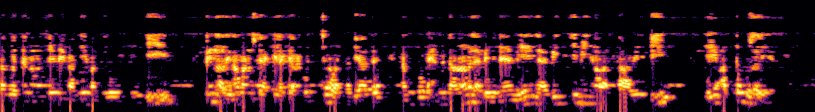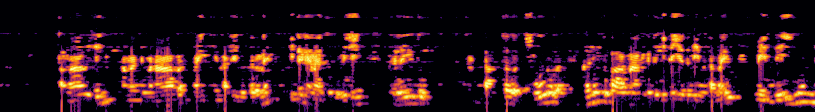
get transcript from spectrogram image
සර්වඥාන්සේ මේ කතියේ වතුයි වෙනලා වෙන මනුස්සයෙක් කියලා කියන කොච්චර වටිනවද අනුකෝප හැමදාම ලැබෙන්නේ නෑ මේ ලැබිච්ච මේ අවස්ථාවේදී ඒ අත්ත කුසලයේ සමාවිසින් අනන්‍ය මනාප මෛත්‍රී කටයුතු කරන ඉඳගෙන ඇතු විසින් කළ යුතු දක්ෂව සූරව කළ යුතු කාරණාවකට හිත යෙදවීම තමයි මේ දෙයියොන්ට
